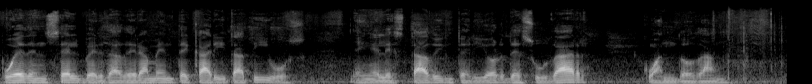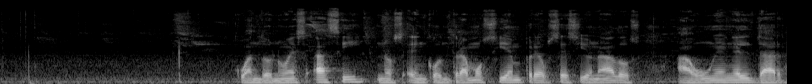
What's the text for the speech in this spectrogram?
pueden ser verdaderamente caritativos en el estado interior de sudar cuando dan. Cuando no es así, nos encontramos siempre obsesionados, aún en el dar,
